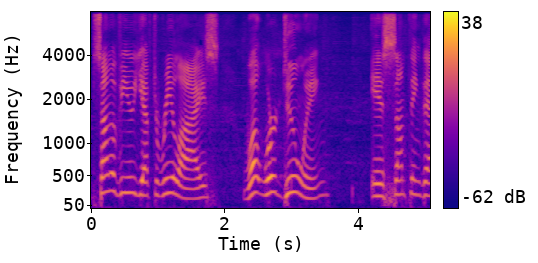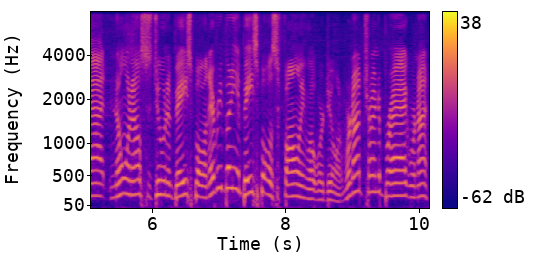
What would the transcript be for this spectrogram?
some of you, you have to realize what we're doing is something that no one else is doing in baseball, and everybody in baseball is following what we're doing. We're not trying to brag. We're not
